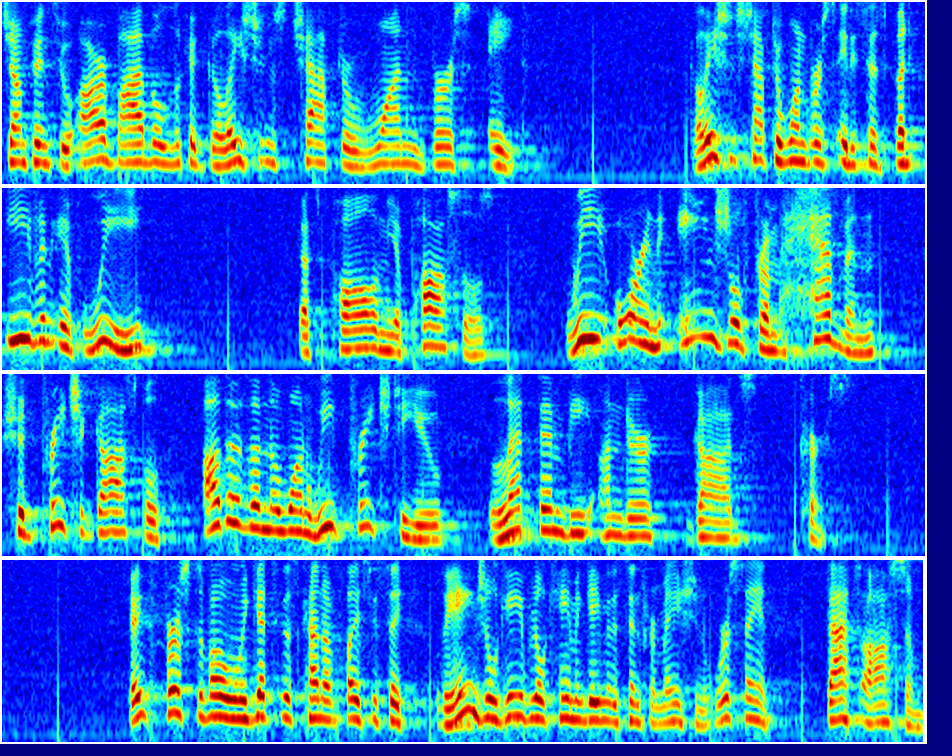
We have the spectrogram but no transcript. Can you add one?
Jump into our Bible, look at Galatians chapter 1, verse 8. Galatians chapter 1, verse 8, it says, But even if we, that's Paul and the apostles, we or an angel from heaven should preach a gospel other than the one we preach to you, let them be under God's curse. Okay, first of all, when we get to this kind of place, you say, well, the angel Gabriel came and gave me this information. We're saying, that's awesome.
